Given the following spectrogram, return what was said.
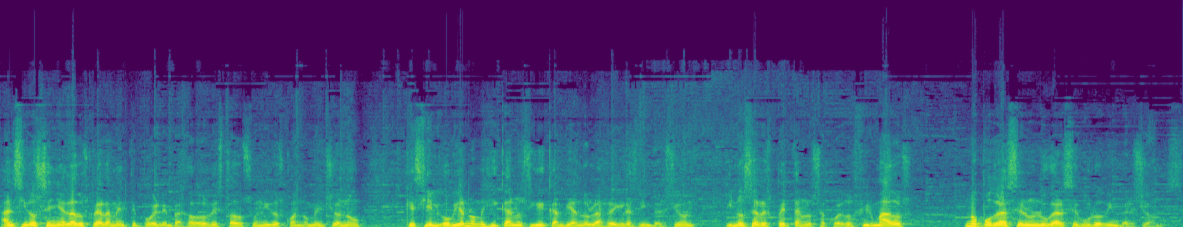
han sido señalados claramente por el embajador de Estados Unidos cuando mencionó que si el gobierno mexicano sigue cambiando las reglas de inversión y no se respetan los acuerdos firmados, no podrá ser un lugar seguro de inversiones.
